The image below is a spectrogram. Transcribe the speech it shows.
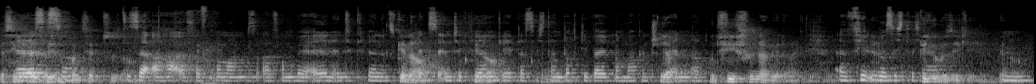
Das hängt ja, alles mit diesem so Konzept zusammen. Dieser Aha-Effekt, wenn man äh, vom reellen Integrieren ins genau, komplexe genau, Integrieren genau, geht, dass sich dann doch die Welt nochmal ganz schön ja, ändert. Und viel schöner wird eigentlich. Äh, viel ja, übersichtlicher. Viel übersichtlicher, genau. Mhm.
